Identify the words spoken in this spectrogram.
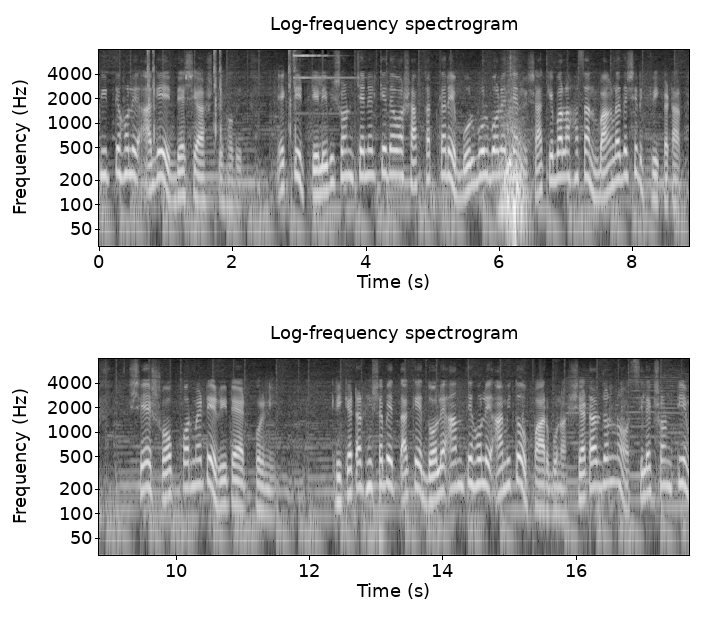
ফিরতে হলে আগে দেশে আসতে হবে। একটি টেলিভিশন চ্যানেলকে দেওয়া সাক্ষাৎকারে বুলবুল বলেছেন, সাকিব আল হাসান বাংলাদেশের ক্রিকেটার। সে সব ফরম্যাটে রিটায়ার্ড করেনি। ক্রিকেটার হিসেবে তাকে দলে আনতে হলে আমি তো পারব না, সেটার জন্য সিলেকশন টিম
